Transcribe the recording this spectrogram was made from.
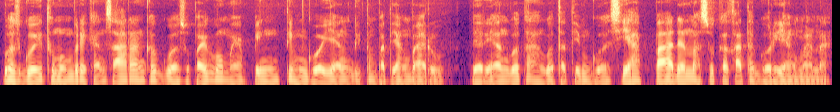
Bos gue itu memberikan saran ke gue supaya gue mapping tim gue yang di tempat yang baru dari anggota-anggota tim gue siapa dan masuk ke kategori yang mana.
